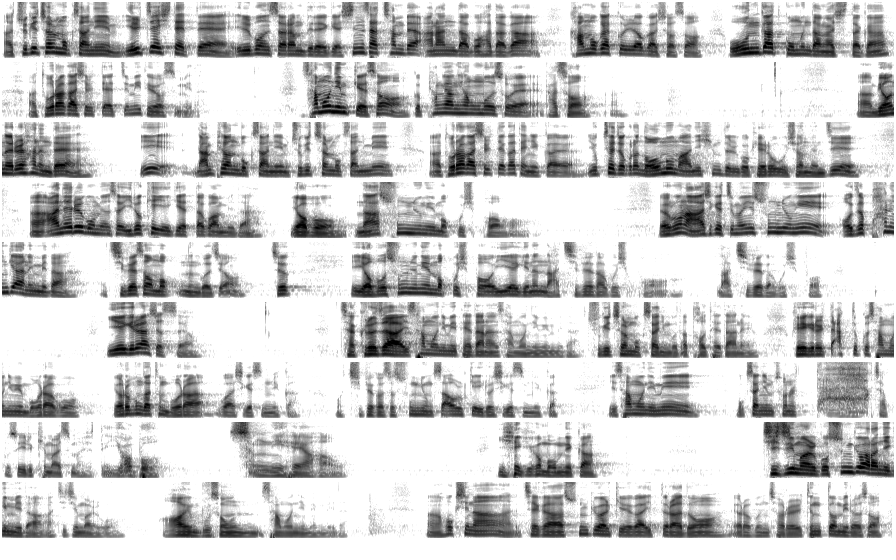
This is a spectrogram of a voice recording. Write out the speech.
아, 주기철 목사님 일제 시대 때 일본 사람들에게 신사 참배 안 한다고 하다가 감옥에 끌려가셔서 온갖 고문 당하시다가 아, 돌아가실 때쯤이 되었습니다. 사모님께서 그 평양 형무소에 가서 아, 면회를 하는데 이 남편 목사님 주기철 목사님이 돌아가실 때가 되니까 육체적으로 너무 많이 힘들고 괴로우셨는지 아내를 보면서 이렇게 얘기했다고 합니다. 여보, 나 숭늉이 먹고 싶어. 여러분 아시겠지만 이 숭늉이 어디서 파는 게 아닙니다. 집에서 먹는 거죠. 즉, 여보 숭늉이 먹고 싶어. 이 얘기는 나 집에 가고 싶어. 나 집에 가고 싶어. 이 얘기를 하셨어요. 자, 그러자 이 사모님이 대단한 사모님입니다. 주기철 목사님보다 더 대단해요. 그 얘기를 딱 듣고 사모님이 뭐라고, 여러분 같은 뭐라고 하시겠습니까? 어, 집에 가서 숭늉 싸울게 이러시겠습니까? 이 사모님이 목사님 손을 딱 잡고서 이렇게 말씀하셨대요. 여보, 승리해야 하오. 이 얘기가 뭡니까? 지지 말고 순교하라는 얘기입니다. 지지 말고. 아유, 무서운 사모님입니다. 아, 혹시나 제가 순교할 기회가 있더라도 여러분 저를 등 떠밀어서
